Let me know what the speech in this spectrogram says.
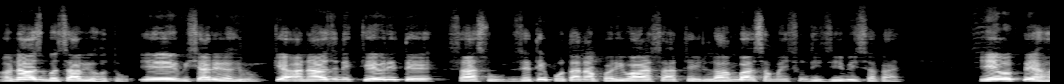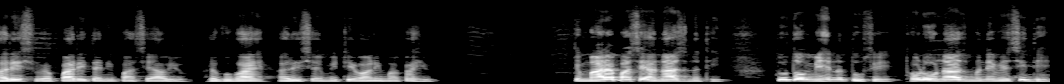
અનાજ બચાવ્યો હતો. એ વિચારી રહ્યો કે અનાજને કેવી રીતે સાસવું, જેથી પોતાના પરિવાર સાથે લાંબા સમય સુધી જીવી શકાય. એ વખતે હરીશ વેપારી તેની પાસે આવ્યો. રઘુભાઈ હરીશે મીઠી વાણીમાં કહ્યું કે મારા પાસે અનાજ નથી. તું તો મહેનતું છે. થોડું અનાજ મને વેચી દે.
